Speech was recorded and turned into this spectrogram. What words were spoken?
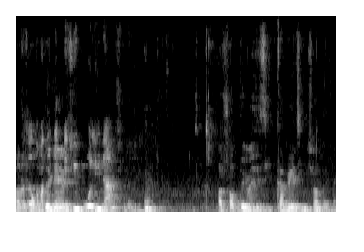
আমরা তো তোমাদেরকে কিছুই বলি না। আর সব থেকে বেশি শিক্ষা পেয়েছি মিশন থেকে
